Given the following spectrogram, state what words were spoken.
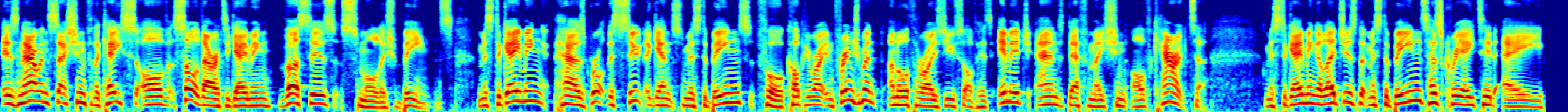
is now in session for the case of Solidarity Gaming versus Smallish Beans. Mr. Gaming has brought this suit against Mr. Beans for copyright infringement, unauthorized use of his image, and defamation of character. Mr. Gaming alleges that Mr. Beans has created a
